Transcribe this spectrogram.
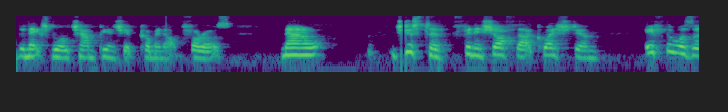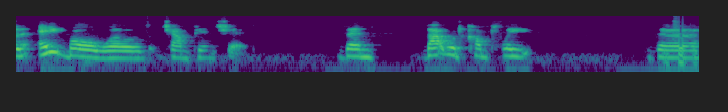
the next World Championship coming up for us. Now, just to finish off that question, if there was an eight ball World Championship, then that would complete the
